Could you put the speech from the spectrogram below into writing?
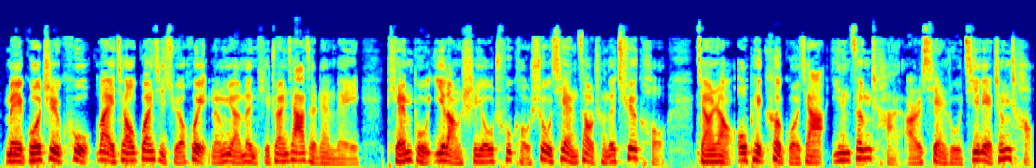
美国智库外交关系学会能源问题专家则认为，填补伊朗石油出口受限造成的缺口，将让欧佩克国家因增产而陷入激烈争吵。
